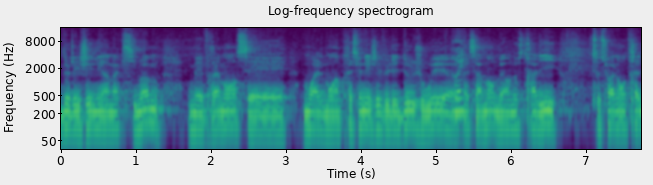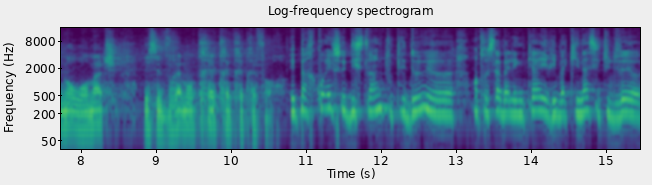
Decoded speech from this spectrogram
de les gêner un maximum. Mais vraiment, c'est moi, elles m'ont impressionné. J'ai vu les deux jouer euh, récemment ben, en Australie, que ce soit à l'entraînement ou en match. Et c'est vraiment très, très, très, très fort. Et par quoi elles se distinguent toutes les deux euh, entre Sabalenka et Rybakina Si tu devais euh,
